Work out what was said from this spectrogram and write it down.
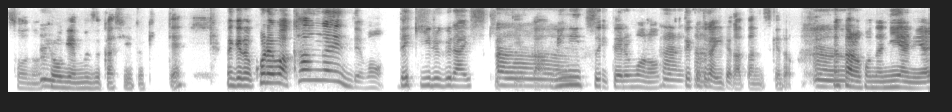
そのうん。表現難しい時って、だけどこれは考えんでもできるぐらい好きっていうか身についてるものはいってことが言いたかったんですけど、うん。だからこんなニヤニヤ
